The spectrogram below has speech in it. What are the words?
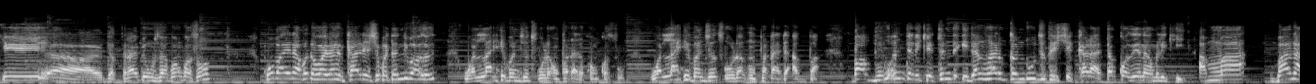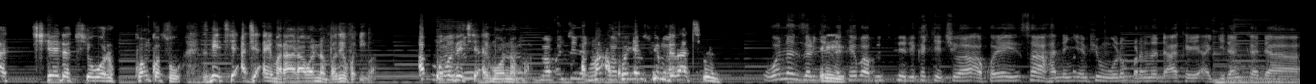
shi Dr. Rabi Musa Kwankwaso ko ba ina faɗa wani kare shi ba dan ni ba wallahi ban ji tsoron in faɗa da Kwankwaso. Wallahi ban ji tsoron in faɗa da Abba. Babu wanda nake tunda idan har Ganduje zai shekara takwas yana mulki amma bana ce da cewar Kwankwaso zai ce aje ai marara wannan ba zai faɗi ba. Abba ba zai ce ai wannan ba. Amma akwai yan fim da za su wannan zargin da kai babin ne da kake cewa akwai sa hannun yan fim wurin barnar da aka yi a gidanka da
